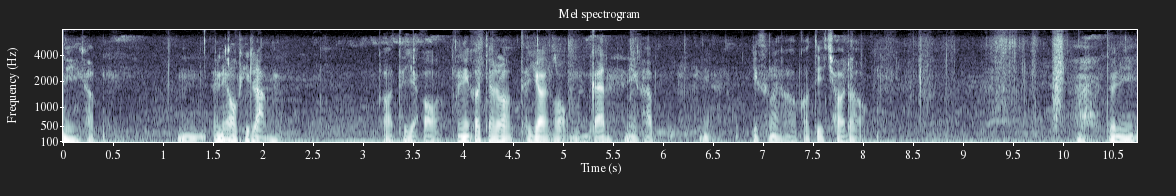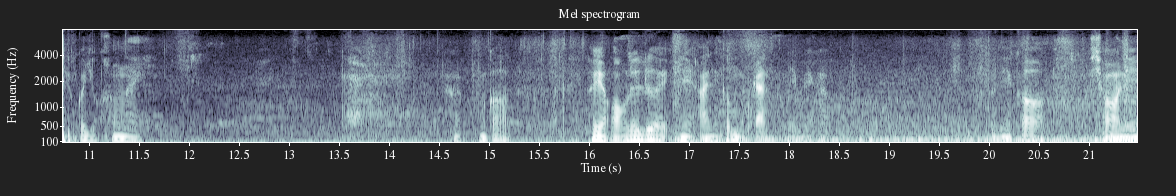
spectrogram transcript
นี่ครับอันนี้ออกที่หลัง ก็ทยอยออก อันนี้ก็จะรอทยอยออกเหมือนกันนี่ครับนี่อีกสักหน่อยเขาก็ติดช่อดอกอตัวนี้ก็อยู่ข้างในครับมันก็ ทยอยออกเรื่อยๆ เนี่ย อันนี้ก็เหมือนกัน เห็นไหมครับ ตัวนี้ก็ช่อนี้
